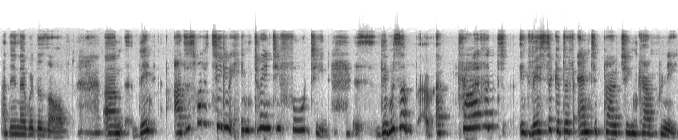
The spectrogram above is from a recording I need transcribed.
and then they were dissolved. Um, then I just want to tell you, in 2014, there was a, a private investigative anti-poaching company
